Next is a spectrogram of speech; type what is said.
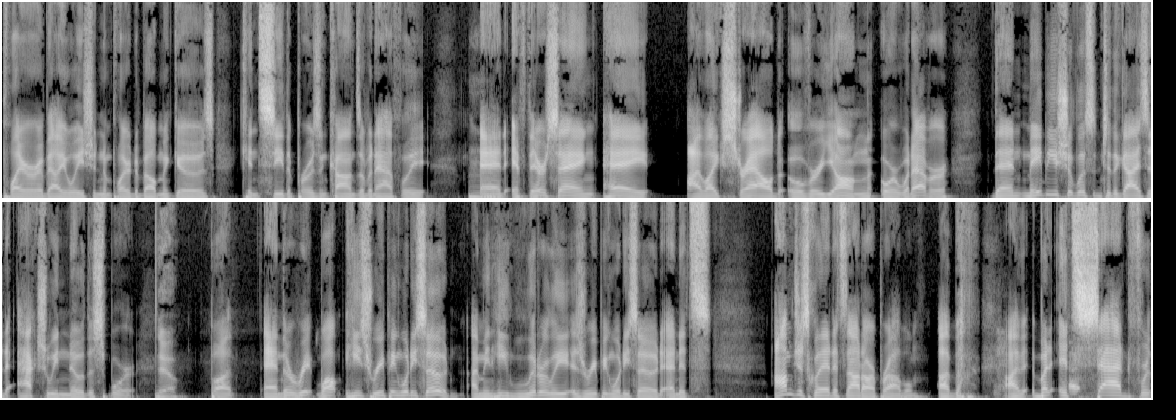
player evaluation and player development goes, can see the pros and cons of an athlete, Mhm. and if they're saying, "Hey, I like Stroud over Young or whatever," then maybe you should listen to the guys that actually know the sport Yeah, but and they're re- well he's reaping what he sowed i mean he literally is reaping what he sowed and it's i'm just glad it's not our problem I, I, but it's sad for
